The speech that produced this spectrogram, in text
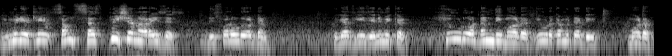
immediately some suspicion arises. This fellow would have done because he is inimical. He would have done the murder, he would have committed the murder.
